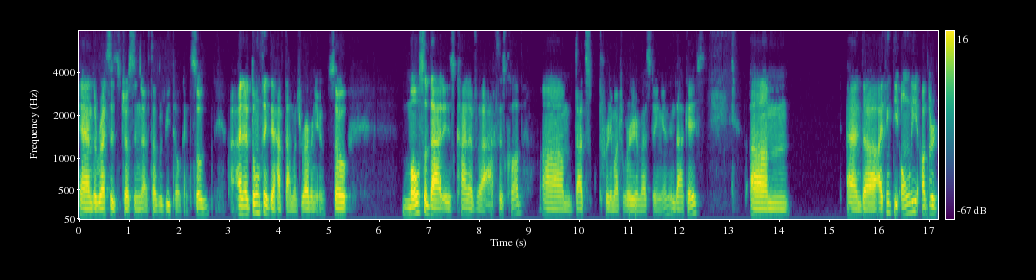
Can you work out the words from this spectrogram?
and the rest is just in FWB tokens. So and I don't think they have that much revenue. So most of that is kind of Access Club. Um, that's pretty much where you're investing in in that case. Um, and uh, I think the only other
